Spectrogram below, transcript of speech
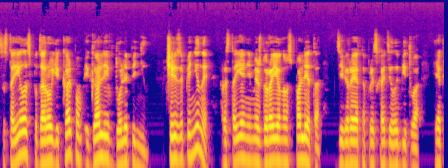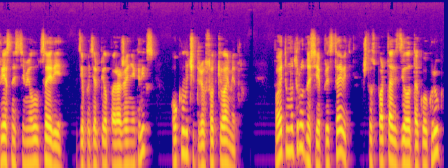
состоялась по дороге к Альпам и Галлии вдоль Апеннин. Через Апеннины расстояние между районом Спалета, где, вероятно, происходила битва, и окрестностями Луцерии, где потерпел поражение Крикс, около 400 километров. Поэтому трудно себе представить, что Спартак сделал такой крюк,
